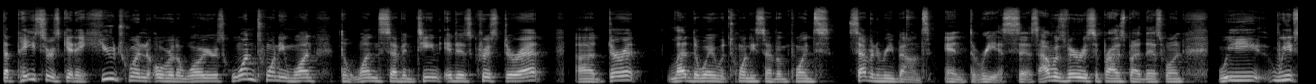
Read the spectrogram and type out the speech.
the Pacers get a huge win over the Warriors 121 to 117. It is Chris Duarte, uh, Duarte led the way with 27 points, seven rebounds, and three assists. I was very surprised by this one. We we've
